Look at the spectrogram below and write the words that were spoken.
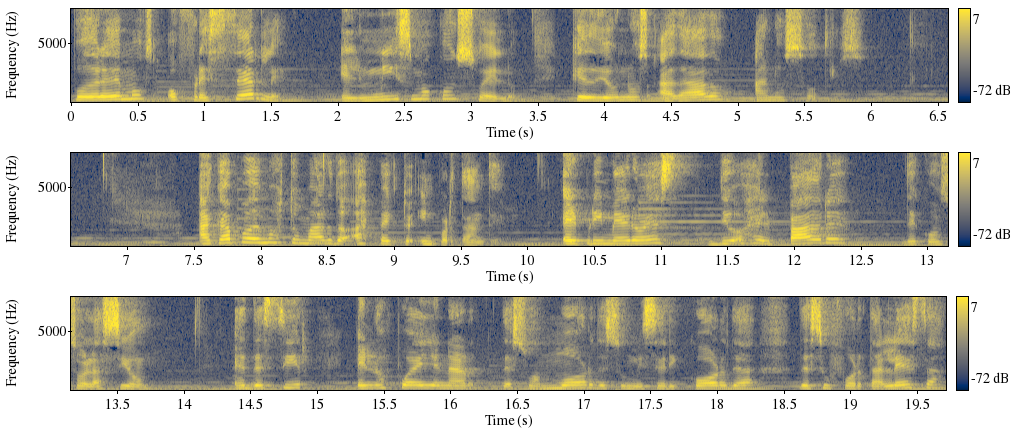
podremos ofrecerle el mismo consuelo que Dios nos ha dado a nosotros. Acá podemos tomar dos aspectos importantes. El primero es Dios el Padre de consolación, es decir, Él nos puede llenar de su amor, de su misericordia, de su fortaleza,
